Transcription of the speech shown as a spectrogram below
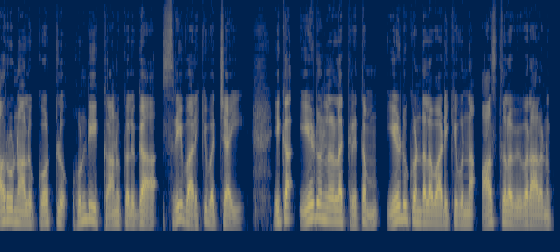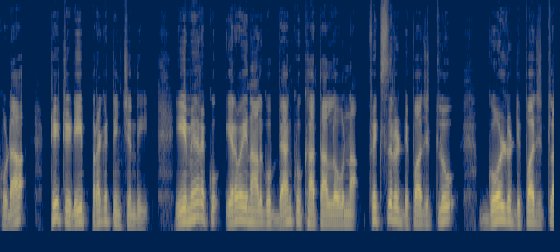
ఆరు నాలుగు కోట్లు హుండీ కానుకలుగా శ్రీవారికి వచ్చాయి. ఇక ఏడు నెలల క్రితం ఏడు కొండలవాడికి ఉన్న ఆస్తుల వివరాలను కూడా టీటీడీ ప్రకటించింది. ఈ మేరకు ఇరవై నాలుగు బ్యాంకు ఖాతాల్లో ఉన్న ఫిక్స్డ్ డిపాజిట్లు గోల్డ్ డిపాజిట్ల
